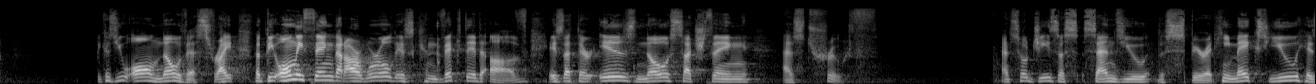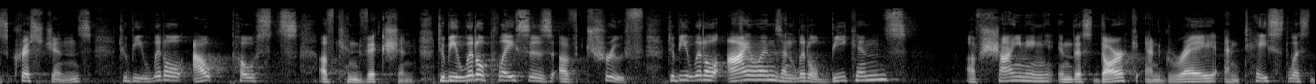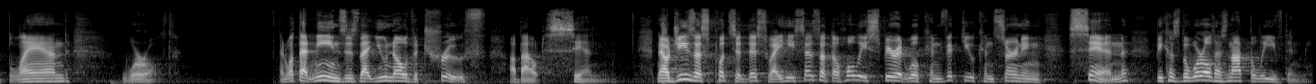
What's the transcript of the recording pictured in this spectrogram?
Because you all know this, right? That the only thing that our world is convicted of is that there is no such thing as truth. And so Jesus sends you the Spirit. He makes you, his Christians, to be little outposts of conviction, to be little places of truth, to be little islands and little beacons of shining in this dark and gray and tasteless, bland world. And what that means is that you know the truth about sin. Now, Jesus puts it this way He says that the Holy Spirit will convict you concerning sin because the world has not believed in me.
